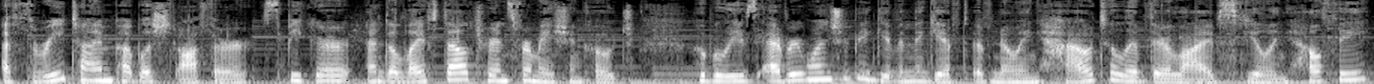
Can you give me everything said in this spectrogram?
a three time published author, speaker, and a lifestyle transformation coach who believes everyone should be given the gift of knowing how to live their lives feeling healthy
